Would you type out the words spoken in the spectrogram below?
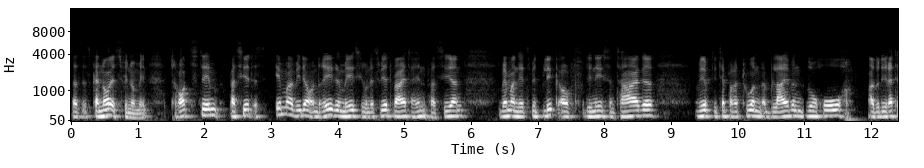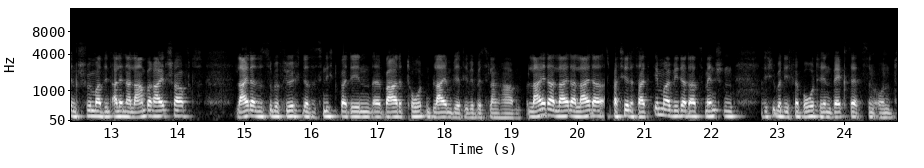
Das ist kein neues Phänomen. Trotzdem passiert es immer wieder und regelmäßig und es wird weiterhin passieren. Wenn man jetzt mit Blick auf die nächsten Tage wirft, die Temperaturen bleiben so hoch. Also die Rettungsschwimmer sind alle in Alarmbereitschaft. Leider ist es zu befürchten, dass es nicht bei den äh, Badetoten bleiben wird, die wir bislang haben. Leider, leider, leider passiert es halt immer wieder, dass Menschen sich über die Verbote hinwegsetzen und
